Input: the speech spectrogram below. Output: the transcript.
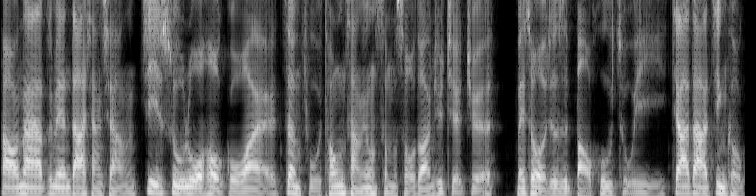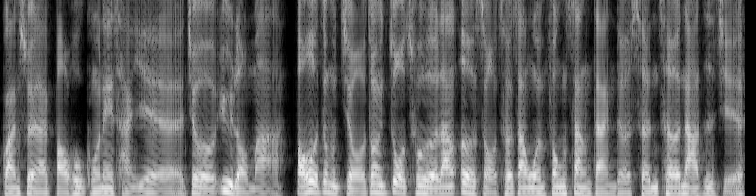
好，那这边大家想想，技术落后国外，政府通常用什么手段去解决？没错，我就是保护主义，加大进口关税来保护国内产业，就玉龙嘛，保护了这么久，终于做出了让二手车商闻风丧胆的神车纳智捷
